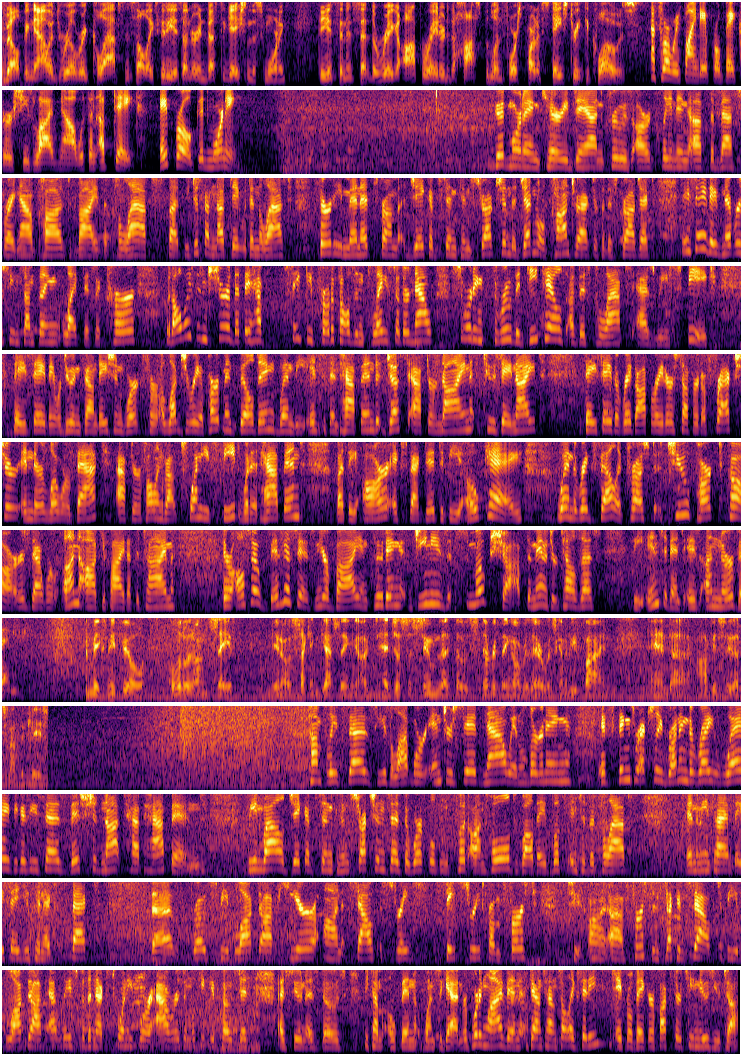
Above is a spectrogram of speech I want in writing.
Developing now, a drill rig collapse in Salt Lake City is under investigation this morning. The incident sent the rig operator to the hospital and forced part of State Street to close. That's where we find April Baker. She's live now with an update. April, good morning. Good morning, Carrie, Dan. Crews are cleaning up the mess right now caused by the collapse, but we just got an update within the last 30 minutes from Jacobson Construction, the general contractor for this project. They say they've never seen something like this occur, but always ensure that they have safety protocols in place. So they're now sorting through the details of this collapse as we speak. They say they were doing foundation work for a luxury apartment building when the incident happened just after 9 Tuesday night. They say the rig operator suffered a fracture in their lower back after falling about 20 feet when it happened, but they are expected to be okay. When the rig fell, it crushed two parked cars that were unoccupied at the time. There are also businesses nearby, including Jeannie's Smoke Shop. The manager tells us the incident is unnerving. It makes me feel a little bit unsafe, you know, second guessing. I had just assumed that those everything over there was going to be fine, and uh, obviously that's not the case. Humfleet says he's a lot more interested now in learning if things were actually running the right way because he says this should not have happened. Meanwhile, Jacobson Construction says the work will be put on hold while they look into the collapse. In the meantime, they say you can expect the roads to be blocked off here on South Street, State Street from First to uh, uh, First and Second South to be blocked off at least for the next 24 hours, and we'll keep you posted as soon as those become open once again. Reporting live in downtown Salt Lake City, April Baker, Fox 13 News, Utah.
